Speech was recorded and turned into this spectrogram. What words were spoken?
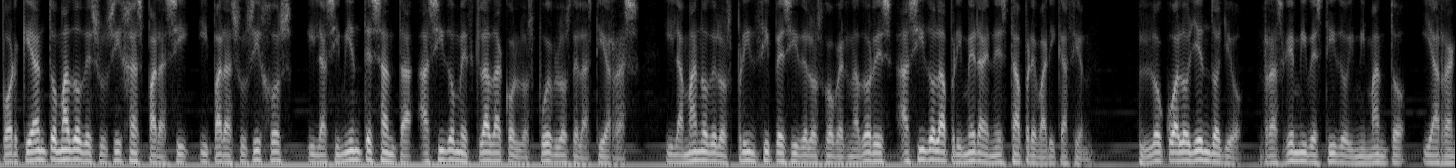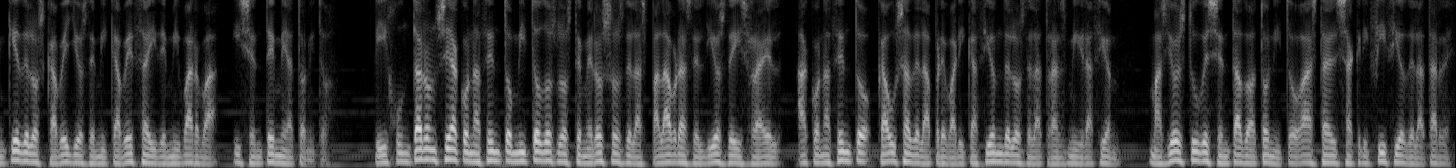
Porque han tomado de sus hijas para sí y para sus hijos, y la simiente santa ha sido mezclada con los pueblos de las tierras, y la mano de los príncipes y de los gobernadores ha sido la primera en esta prevaricación. Lo cual oyendo yo, rasgué mi vestido y mi manto, y arranqué de los cabellos de mi cabeza y de mi barba, y sentéme atónito. Y juntáronse a con acento mí todos los temerosos de las palabras del Dios de Israel, a con acento causa de la prevaricación de los de la transmigración. Mas yo estuve sentado atónito hasta el sacrificio de la tarde.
